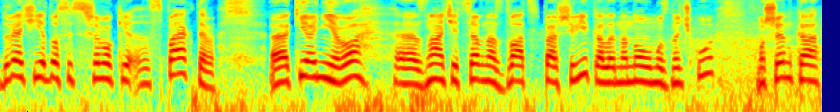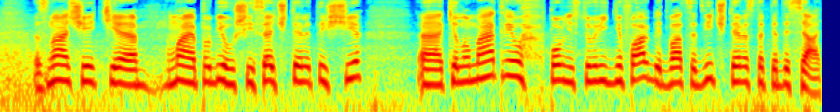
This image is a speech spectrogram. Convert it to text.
до речі, є досить широкий е, спектр. Е, е, значить, це в нас 21 рік, але на новому значку машинка значить, е, має пробігу 64 тисячі е, кілометрів, повністю в рідній фарбі 22 450.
